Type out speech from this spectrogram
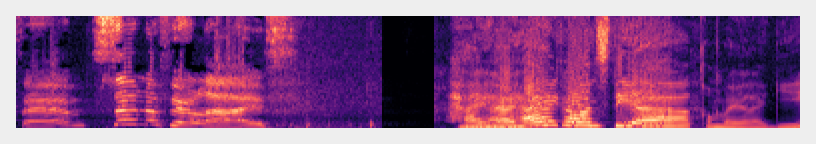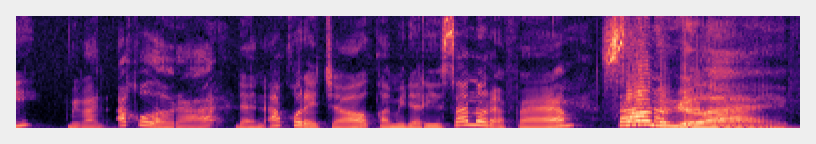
FM, Sound of Your Life. Hai hai hai kawan setia, kembali lagi Dengan aku Laura. Dan aku Rachel, kami dari Sanur FM, Sound of Your Life.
